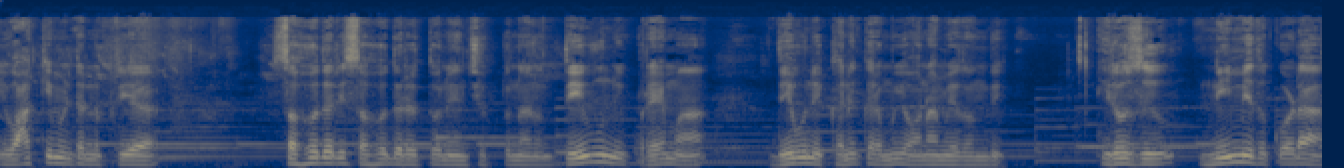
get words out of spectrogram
ఈ వాక్యం వింటున్న ప్రియ సహోదరి సహోదరుతో నేను చెప్తున్నాను. దేవుని ప్రేమ దేవుని కనికరము యోనా మీద ఉంది. ఈరోజు నీ మీద కూడా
